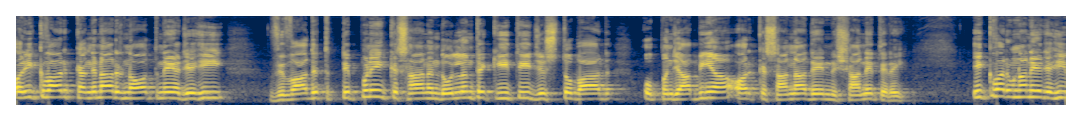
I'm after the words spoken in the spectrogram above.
ਔਰ ਇੱਕ ਵਾਰ ਕੰਗਨਾ ਰਣੌਤ ਨੇ ਅਜਿਹੀ ਵਿਵਾਦਿਤ ਟਿੱਪਣੀ ਕਿਸਾਨ ਅੰਦੋਲਨ ਤੇ ਕੀਤੀ, ਜਿਸ ਤੋਂ ਬਾਅਦ ਉਹ ਪੰਜਾਬੀਆਂ ਔਰ ਕਿਸਾਨਾਂ ਦੇ ਨਿਸ਼ਾਨੇ ਤੇ ਰਹੀ। ਇੱਕ ਵਾਰ ਉਹਨਾਂ ਨੇ ਅਜਿਹੀ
